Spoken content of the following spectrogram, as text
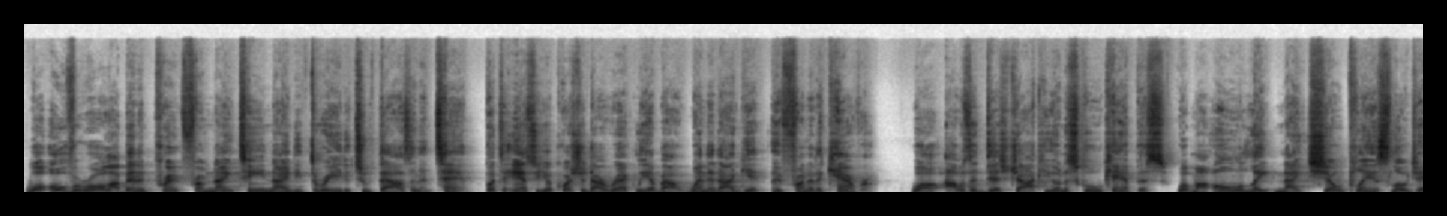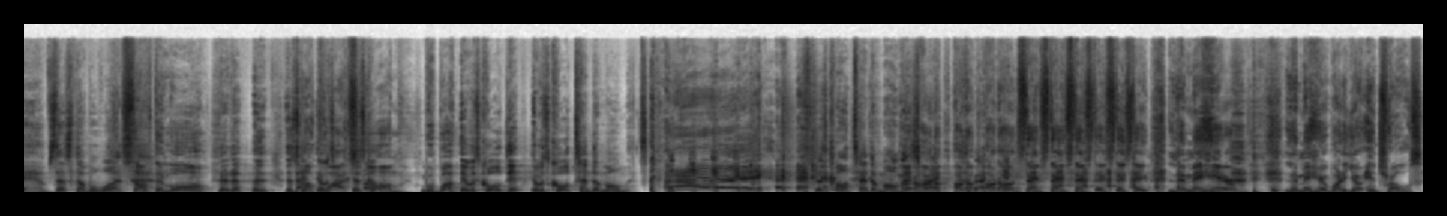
Well, overall, I've been in print from 1993 to 2010. But to answer your question directly about when did I get in front of the camera, Well, I was a disc jockey on the school campus with my own late night show playing slow jams. That's number one. Soft and warm. It, it, it's- The it was- quiet it's called- storm. But it was called it was called Tender Moments. Hey! it's called Tender Hold Moments. on, hold on, right? hold on, hold on, Steve, Steve, Steve, Steve, Steve, Steve. Let me hear, let me hear one of your intros.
